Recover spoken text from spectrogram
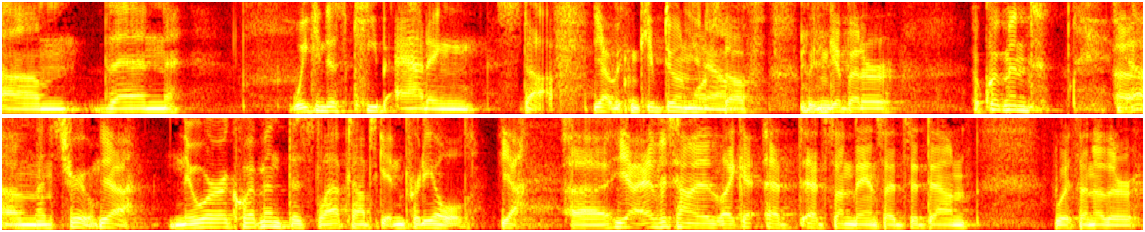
um, then we can just keep adding stuff. Yeah, we can keep doing more know. stuff. We can get better equipment. Yeah, Um, that's true. Yeah. Newer equipment. This laptop's getting pretty old. Yeah, uh, yeah. Every time, I, like at at Sundance, I'd sit down with another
